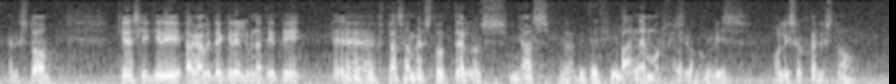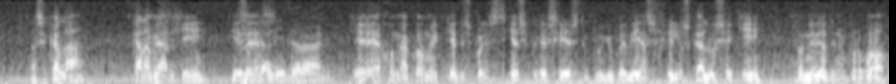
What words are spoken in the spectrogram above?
Ευχαριστώ. Κυρίες και κύριοι, αγαπητέ κύριε Λιμνατίτη, ε, φτάσαμε στο τέλος μιας Αγαπητέ φίλε, πανέμορφης Καραλαμπή, εκπομπής. Πολύ σε ευχαριστώ. Να είσαι καλά. Κάναμε αρχή, εσύ είδες. καλύτερα Και έχουμε ακόμη και τις πολιτιστικές υπηρεσίες του Υπουργείου Παιδείας, φίλους καλούς εκεί, τον ίδιο τον Υπουργό.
